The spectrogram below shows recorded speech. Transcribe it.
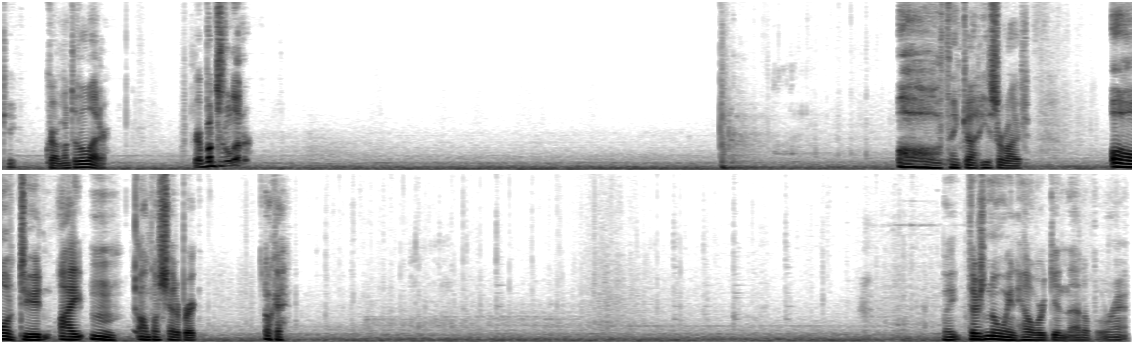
Okay, grab onto the ladder. Grab onto the ladder. Oh, thank God he survived. Oh, dude, I mm, almost had a brick. Okay. Wait, there's no way in hell we're getting that up a ramp.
